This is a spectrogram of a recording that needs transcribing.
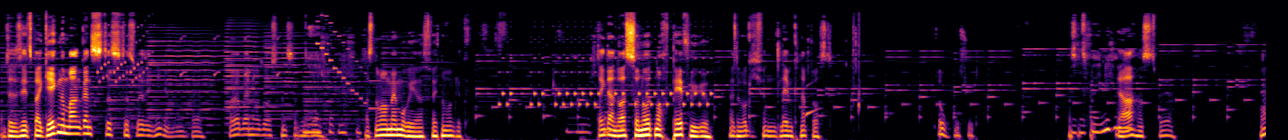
Ob du das jetzt bei Gegnern machen kannst, das, das weiß ich nicht. Bei Feuerbären oder so, das kannst du Nee, Fall. ich glaube nicht. Hast nochmal Memory, hast vielleicht nochmal Glück. Denk dann, du hast zur Not noch P-Flügel, weil du wirklich für ein Leben knapp wirst. Oh, das ist gut. Hast du du das zwei? nicht? Ja, hast zwei. Oh.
